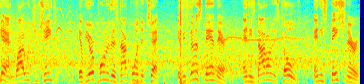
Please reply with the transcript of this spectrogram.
Yeah, and why would you change it? If your opponent is not going to check, if he's going to stand there and he's not on his toes and he's stationary,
